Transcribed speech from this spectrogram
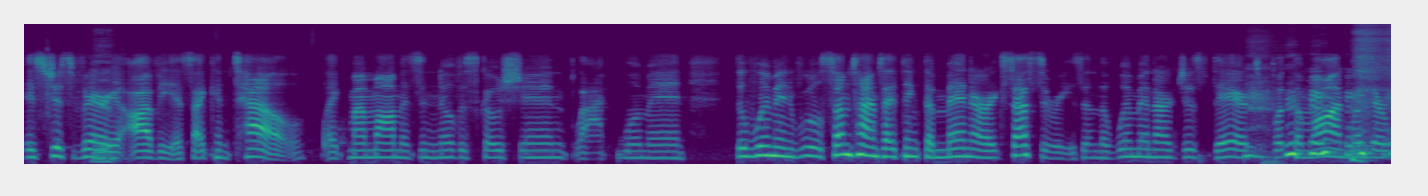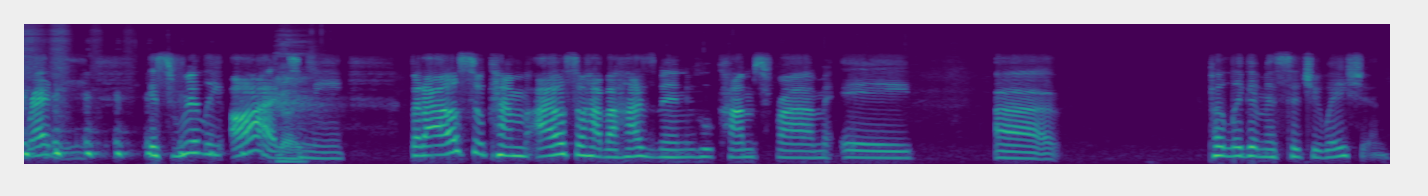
it's just very yeah. obvious. I can tell. Like my mom is a Nova Scotian black woman. The women rule. Sometimes I think the men are accessories and the women are just there to put them on when they're ready. It's really odd nice. to me. But I also come I also have a husband who comes from a uh polygamous situation.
